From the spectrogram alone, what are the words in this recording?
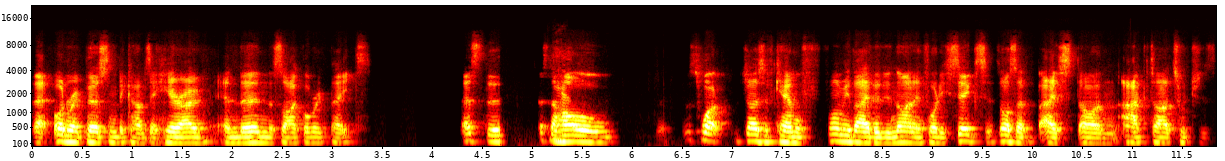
that ordinary person becomes a hero, and then the cycle repeats. That's the that's the yeah. whole. That's what Joseph Campbell formulated in 1946. It's also based on archetypes, which is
